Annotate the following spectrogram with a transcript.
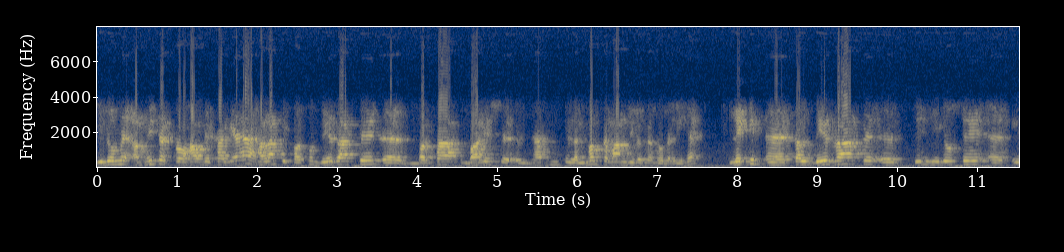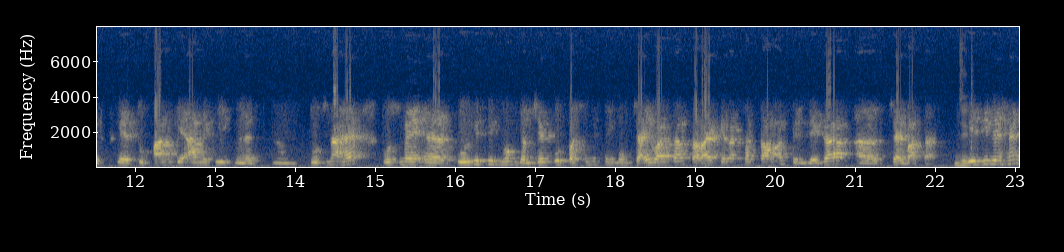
जिलों में अभी तक प्रभाव देखा गया है, हालाँकि परसों देर रात से बरसात, बारिश, झारखंड के लगभग तमाम जिलों में हो रही है। लेकिन कल देर रात जिन जिलों से इसके तूफ़ान के आने की सूचना है उसमें पूर्वी सिंहभूम जमशेदपुर पश्चिमी सिंहभूम चाईबासा सरायकेला खरसावा सिमडेगा चाईबासा। ये ज़िले हैं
